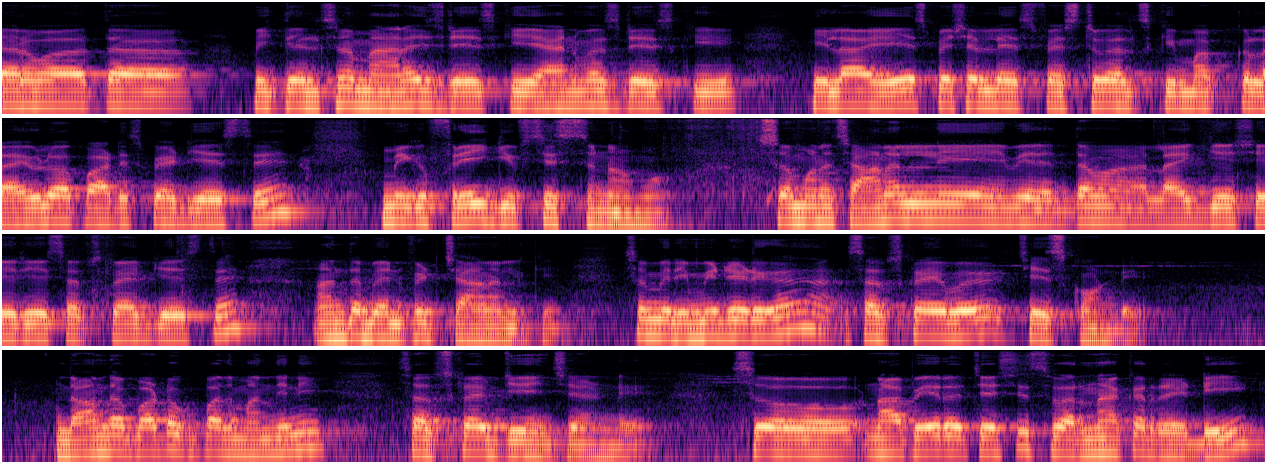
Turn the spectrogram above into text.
తర్వాత మీకు తెలిసిన మ్యారేజ్ డేస్కి యానివర్స్ డేస్కి ఇలా ఏ స్పెషల్ డేస్ ఫెస్టివల్స్కి మాకు లైవ్లో పార్టిసిపేట్ చేస్తే మీకు ఫ్రీ గిఫ్ట్స్ ఇస్తున్నాము. సో మన ఛానల్ని మీరు ఎంత లైక్ చేసి షేర్ చేసి సబ్స్క్రైబ్ చేస్తే అంత బెనిఫిట్ ఛానల్కి. సో మీరు ఇమీడియట్గా సబ్స్క్రైబ్ చేసుకోండి. దాంతోపాటు ఒక పది మందిని సబ్స్క్రైబ్ చేయించండి. సో నా పేరు వచ్చేసి స్వర్ణాకర్ రెడ్డి.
